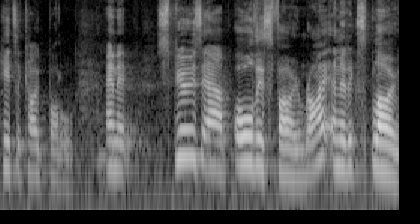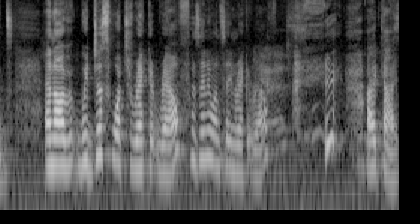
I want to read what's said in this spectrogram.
hits a Coke bottle and it spews out all this foam, right? And it explodes. And I, we just watched Wreck It Ralph. Has anyone seen Wreck It Ralph? Yes. okay.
